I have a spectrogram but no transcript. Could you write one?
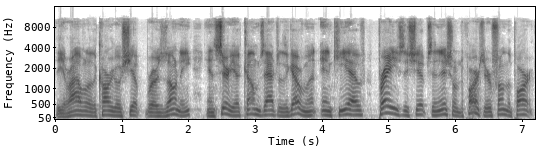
The arrival of the cargo ship Razoni in Syria comes after the government in Kiev praised the ship's initial departure from the port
